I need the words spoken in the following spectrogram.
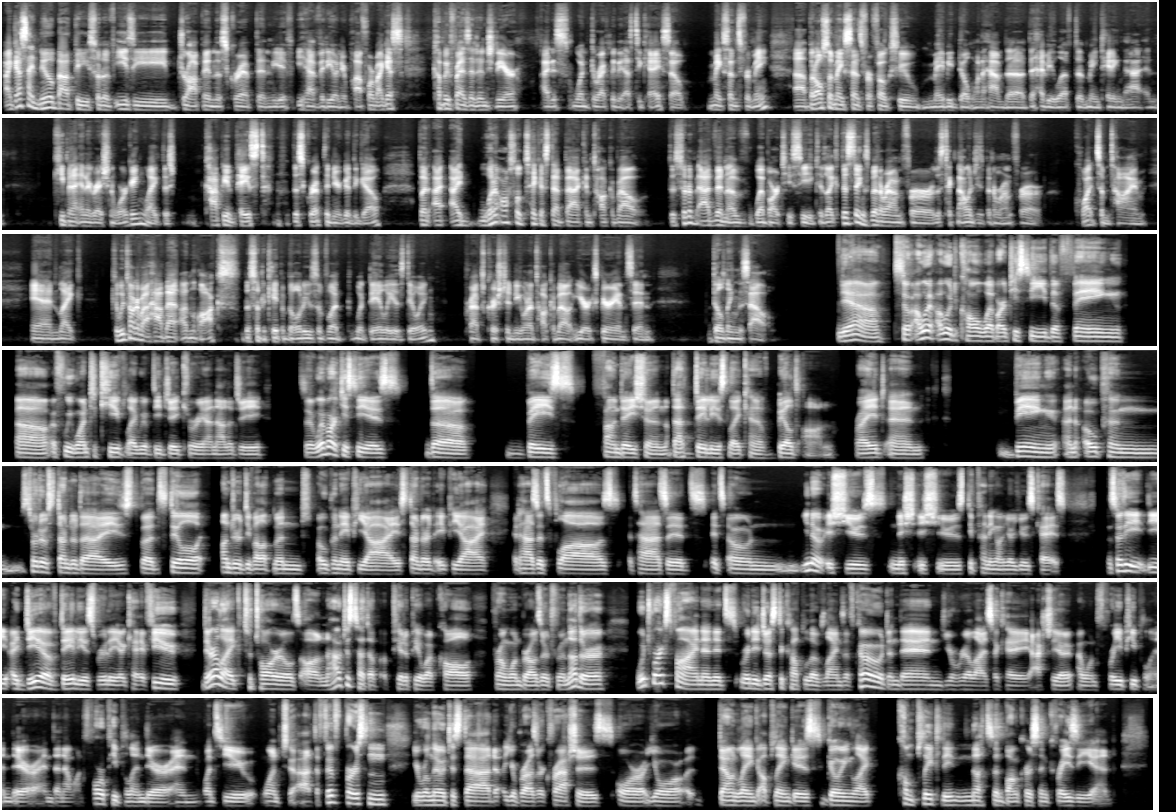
I guess I knew about the sort of easy drop in the script and if you have video on your platform. I guess coming from as an engineer, I just went directly to SDK. So makes sense for me, uh, but also makes sense for folks who maybe don't want to have the the heavy lift of maintaining that and keeping that integration working. Like this, copy and paste the script, and you're good to go. But I, I want to also take a step back and talk about the sort of advent of WebRTC because like this thing's been around for this technology's been around for quite some time, and like. Can we talk about how that unlocks the sort of capabilities of what what Daily is doing? Perhaps Christian, do you want to talk about your experience in building this out? Yeah. So I would I would call WebRTC the thing uh, if we want to keep like with the jQuery analogy. So WebRTC is the base foundation that Daily is like kind of built on, right? And being an open, sort of standardized, but still under development open API, standard API it has its flaws it has its its own you know issues niche issues depending on your use case and so the the idea of daily is really okay if you there are like tutorials on how to set up a peer-to-peer web call from one browser to another which works fine. And it's really just a couple of lines of code. And then you realize, okay, actually, I, I, want three people in there. And then I want four people in there. And once you want to add the fifth person, you will notice that your browser crashes or your downlink, uplink is going like completely nuts and bonkers and crazy. And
